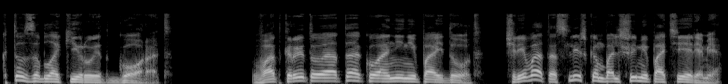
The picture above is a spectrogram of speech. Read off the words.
кто заблокирует город. В открытую атаку они не пойдут, чревато слишком большими потерями.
